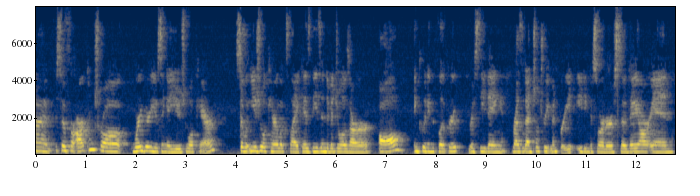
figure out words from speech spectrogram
Um, so for our control, we're using a usual care. So what usual care looks like is these individuals are all, including the float group, receiving residential treatment for eating disorders. So they are in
